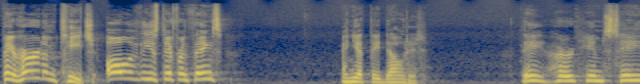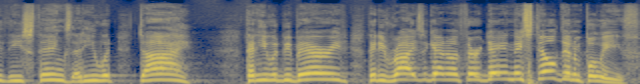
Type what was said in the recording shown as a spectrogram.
they heard him teach all of these different things, and yet they doubted. They heard him say these things that he would die, that he would be buried, that he'd rise again on the third day, and they still didn't believe.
